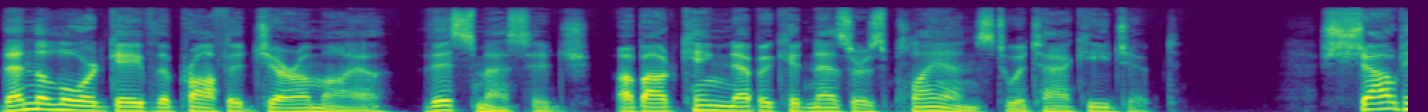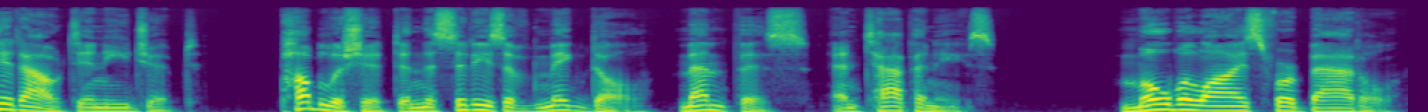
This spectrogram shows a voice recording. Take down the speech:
Then the Lord gave the prophet Jeremiah this message about King Nebuchadnezzar's plans to attack Egypt Shout it out in Egypt, publish it in the cities of Migdol, Memphis, and Tahpanhes. Mobilize for battle,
